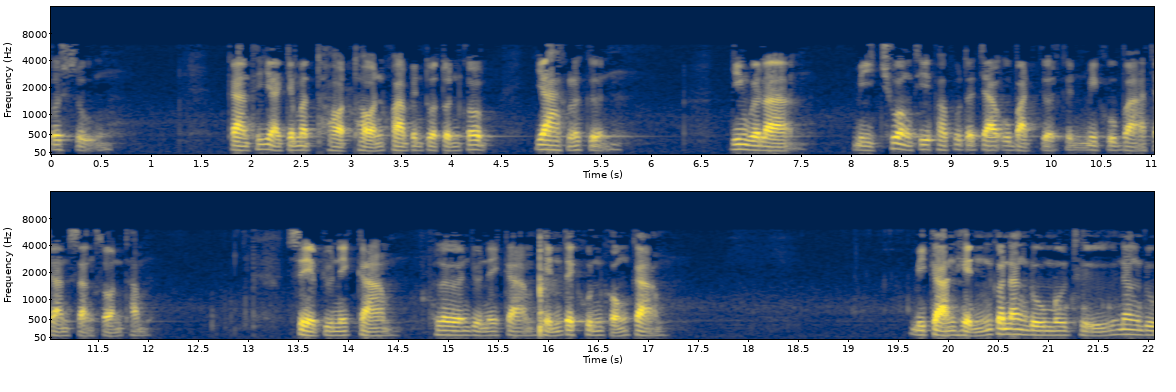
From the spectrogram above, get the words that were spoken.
ก็สูง การที่อยากจะมาถอดถอนความเป็นตัวตนก็ยากเหลือเกิน ยิ่งเวลามีช่วงที่พระพุทธเจ้าอุบัติเกิดขึ้น มีครูบาอาจารย์สั่งสอนธรรมเสพอยู่ในกาม เพลินอยู่ในกาม เห็นแต่คุณของกาม มีการเห็นก็นั่งดูมือถือ นั่งดู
